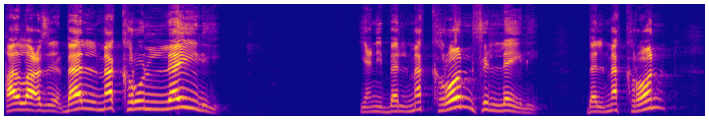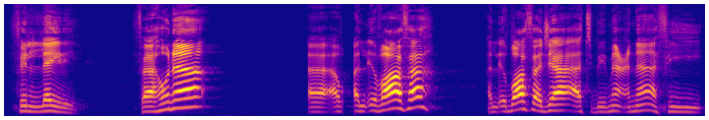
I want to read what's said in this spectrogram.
قال الله عز وجل بل مكر الليل. يعني بل مكر في الليل. بل مكر في الليل. فهنا آه الإضافة الإضافة جاءت بمعنى في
